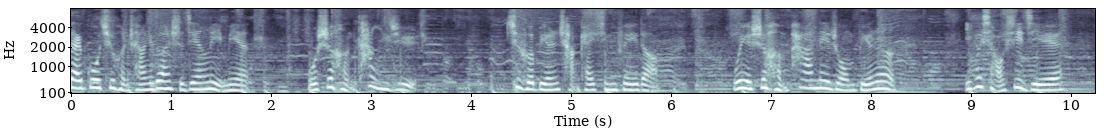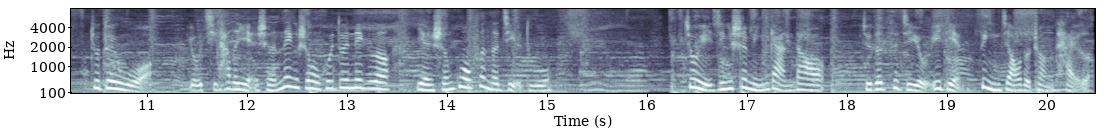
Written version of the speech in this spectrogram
在过去很长一段时间里面，我是很抗拒去和别人敞开心扉的。我也是很怕那种别人一个小细节就对我有其他的眼神。那个时候我会对那个眼神过分的解读，就已经是敏感到觉得自己有一点病娇的状态了。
